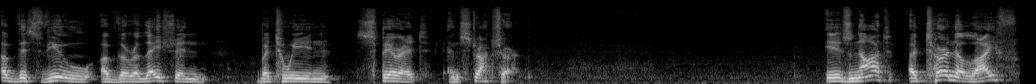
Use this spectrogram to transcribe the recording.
of this view of the relation between spirit and structure, is not eternal life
